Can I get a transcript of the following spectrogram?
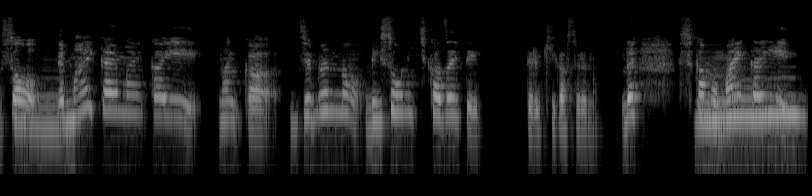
そう、うんで、毎回毎回、なんか、自分の理想に近づいていってる気がするの。で、しかも毎回、うん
